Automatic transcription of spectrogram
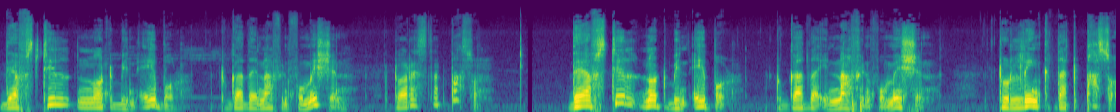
they have still not been able to gather enough information to arrest that person. They have still not been able to gather enough information to link that person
